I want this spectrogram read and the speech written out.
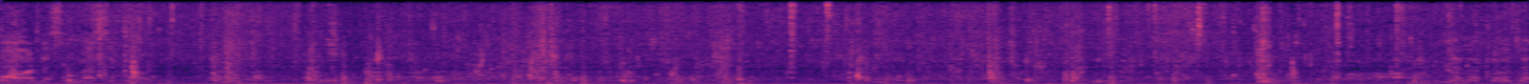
Wow, that's a massive one. Oh, yellowtail just lost me.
